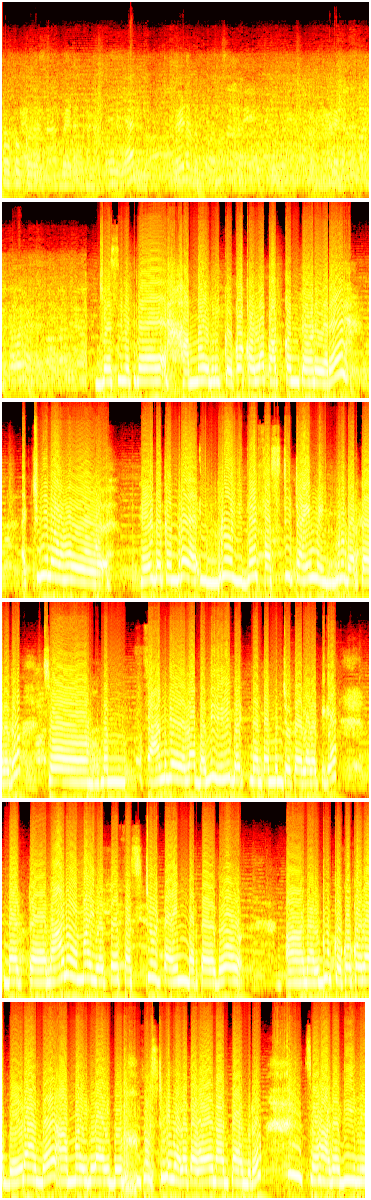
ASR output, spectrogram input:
ಕೋಕೋ ಬೇಡ ಬೇಡ ಜಸ್ಟ್ ಸ್ನೇಹಿತರೆ ಅಮ್ಮ ಇಲ್ಲಿ ಕೋಕೋ ಕೋಲಾ ಪಾಪ್ಕಾರ್ನ್ ತಗೊಂಡಿದ್ದಾರೆ. ಆಕ್ಚುಲಿ ನಾವು ಹೇಳ್ಬೇಕಂದ್ರೆ ಇಬ್ರು ಇದೇ ಫಸ್ಟ್ ಟೈಮ್ ಇಬ್ರು ಬರ್ತಾ ಇರೋದು. ಸೊ ನಮ್ ಫ್ಯಾಮಿಲಿ ಎಲ್ಲ ಬಂದಿದೀವಿ ಬಟ್ ನನ್ನ ತಮ್ಮನ ಜೊತೆ ಎಲ್ಲ ಒಟ್ಟಿಗೆ. ಬಟ್ ನಾನು, ಅಮ್ಮ ಇವತ್ತೇ ಫಸ್ಟ್ ಟೈಮ್ ಬರ್ತಾ ಇರೋದು. ನನಗೂ ಕೊಕೋ ಕೋಲಾ ಬೇಡ ಅಂದೆ, ಅಮ್ಮ ಇಲ್ಲ, ಇದು ಫಸ್ಟ್ ಟೈಮ್ ಎಲ್ಲ ತಗೋಣ ಅಂತ ಅಂದ್ರು. ಸೊ ಹಾಗಾಗಿ ಇಲ್ಲಿ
